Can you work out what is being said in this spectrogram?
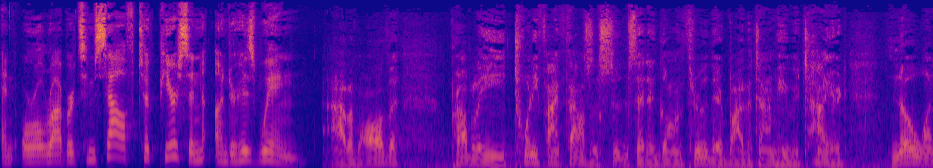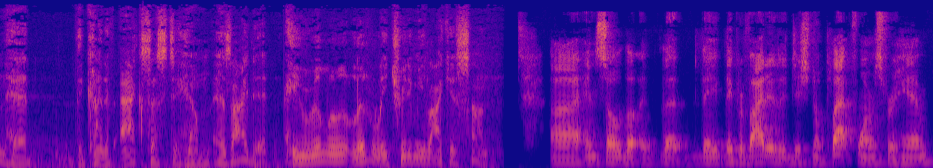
and Oral Roberts himself took Pearson under his wing. out of all the probably 25,000 students that had gone through there by the time he retired, no one had the kind of access to him as I did. He really, literally treated me like his son. Uh, and so the, the, they they provided additional platforms for him.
